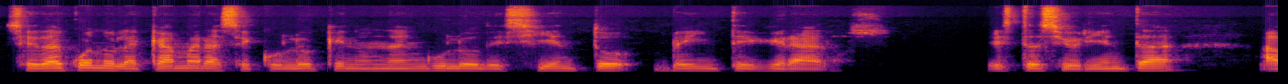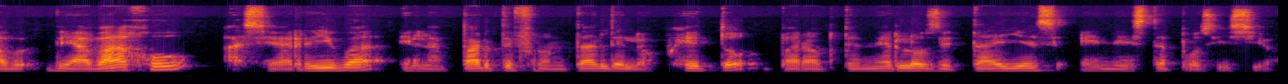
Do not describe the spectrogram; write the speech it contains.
se da cuando la cámara se coloca en un ángulo de 120 grados. Esta se orienta de abajo hacia arriba en la parte frontal del objeto para obtener los detalles en esta posición.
